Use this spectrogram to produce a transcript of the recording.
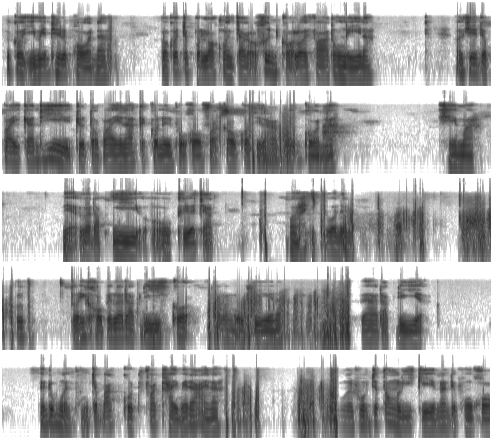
แล้วก็อีเวนต์เทเลพอร์ตนะ เราก็จะปลดล็อกหลังจากเราขึ้นเกาะลอยฟ้าตรงนี้นะ โอเค เดี๋ยวไปกันที่จุดต่อไปนะ แต่ก่อนอื่นผมขอฝากเขาก็ซิล่าเพิ่มก่อนนะ โอเคมา เนี่ยระดับ E โอเกลือจัด มาอีกตัวหนึ่งปึ๊บตัวนี้ขอเป็นระดับดีก็กำลังโอเคนะเป็นระดับดีอะไม่ดูเหมือนผมจะบักกดฟักไข่ไม่ได้นะเหมือนผมจะต้องรีเกมนะ เดี๋ยวผมขอ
